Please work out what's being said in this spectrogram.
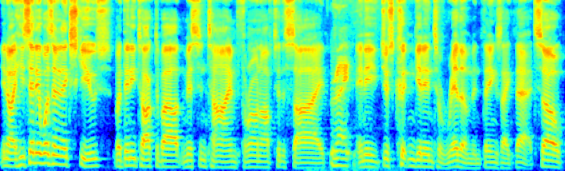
you know, he said it wasn't an excuse, but then he talked about missing time, thrown off to the side, right, and he just couldn't get into rhythm and things like that. So,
